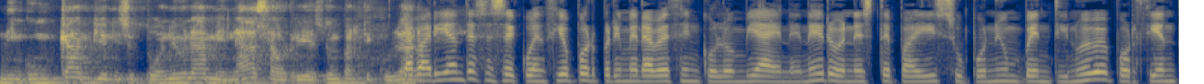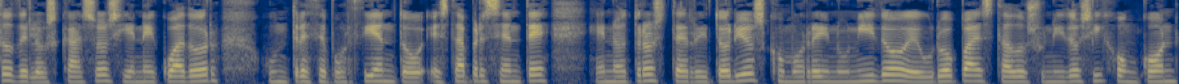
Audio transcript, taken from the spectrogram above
ningún cambio ni supone una amenaza o riesgo en particular. La variante se secuenció por primera vez en Colombia en enero. En este país supone un 29% de los casos y en Ecuador un 13%. Está presente en otros territorios como Reino Unido, Europa, Estados Unidos y Hong Kong,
